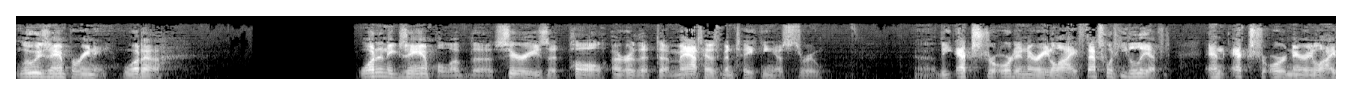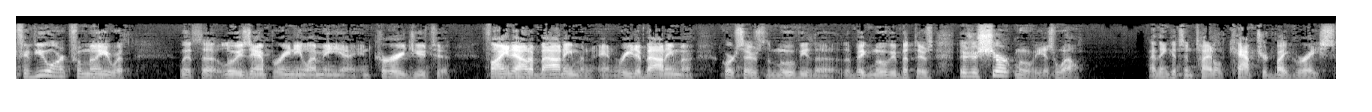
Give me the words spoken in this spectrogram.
Louis Zamperini, what a what an example of the series that Paul or that uh, Matt has been taking us through. Uh, the extraordinary life. That's what he lived an extraordinary life. If you aren't familiar with, with uh, Louis Zamperini, let me uh, encourage you to find out about him and, and read about him. Uh, of course, there's the movie, the, the big movie, but there's, there's a short movie as well. I think it's entitled Captured by Grace,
